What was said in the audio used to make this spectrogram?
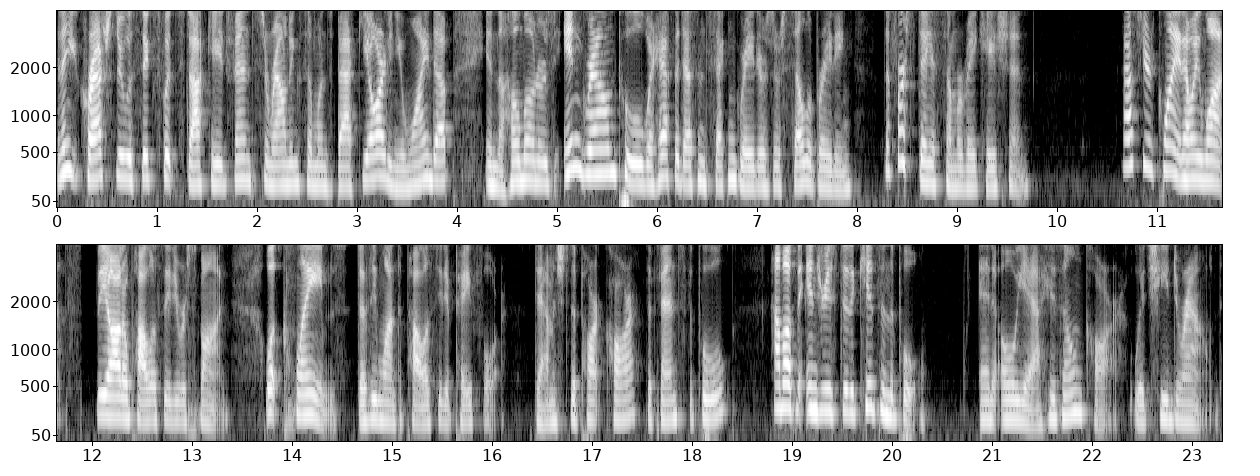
And then you crash through a six foot stockade fence surrounding someone's backyard, and you wind up in the homeowner's in ground pool where half a dozen second graders are celebrating the first day of summer vacation. Ask your client how he wants the auto policy to respond. What claims does he want the policy to pay for? Damage to the parked car, the fence, the pool? How about the injuries to the kids in the pool? And oh, yeah, his own car, which he drowned.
